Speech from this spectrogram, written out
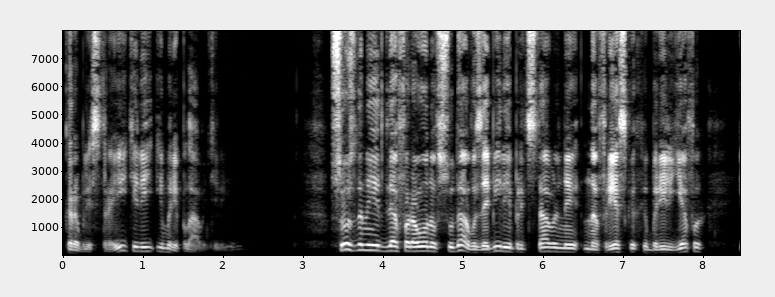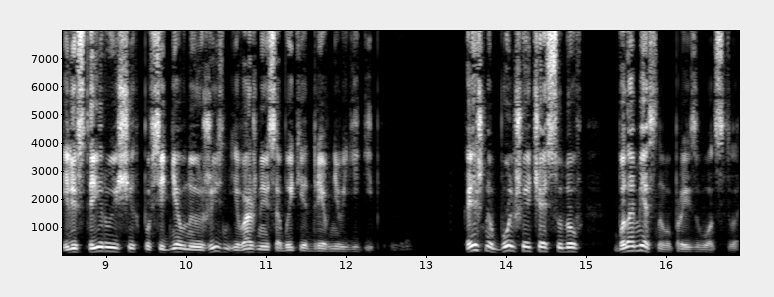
кораблестроителей и мореплавателей. Созданные для фараонов суда в изобилии представлены на фресках и барельефах, иллюстрирующих повседневную жизнь и важные события Древнего Египта. Конечно, большая часть судов была местного производства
